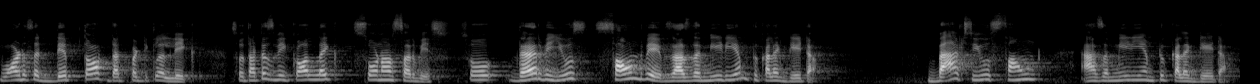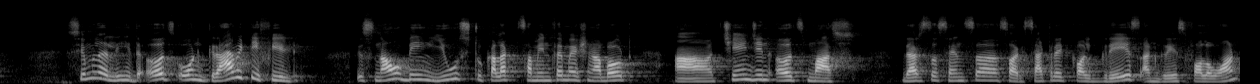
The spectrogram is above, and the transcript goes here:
what is the depth of that particular lake. So, that is we call like sonar surveys. So, there we use sound waves as the medium to collect data. Bats use sound as a medium to collect data. Similarly, the earth's own gravity field is now being used to collect some information about uh, change in earth's mass. That is the sensor sorry satellite called GRACE and GRACE follow on.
